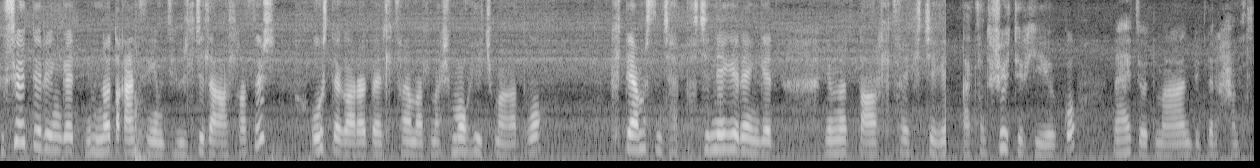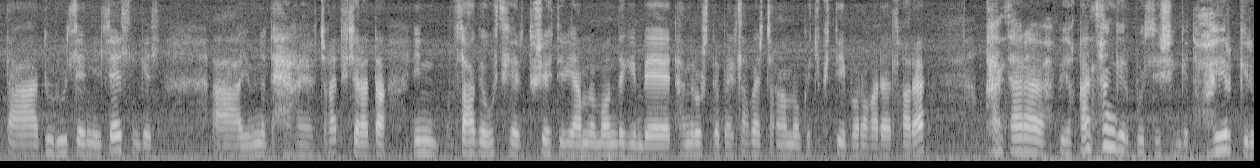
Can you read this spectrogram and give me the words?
төшөөтөр ингээд юмнууд ганцхан юм цэвэрлж байгаа болохоос биш. Өөртөө ороод барилцах юм бол маш муу хийж магадгүй. Гэхдээ ямарсан чадах чи нэгээрээ ингээд юмнуудад оролцохыг хичээгээд ганцхан төшөөтөр хийгээгүй. Найзууд маань бид нар хамтдаа дөрүүлээ нийлээл ингээд а юмнууд хайгаа явж байгаа. Тэгэхээр одоо энэ влогийг үүсгэхээр төшөөтөр ямар мундаг юм бэ? Та нар өөртөө барилга барьж байгаа юм уу гэж бити буруугаар ойлгоорой. Ганцаараа би ганцхан гэр бүл биш ингээд хоёр гэр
